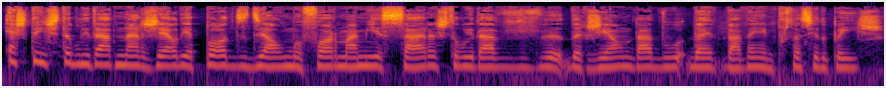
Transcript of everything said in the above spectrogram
Esta instabilidade na Argélia pode, de alguma forma, ameaçar a estabilidade da região, dado, dada a importância do país?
